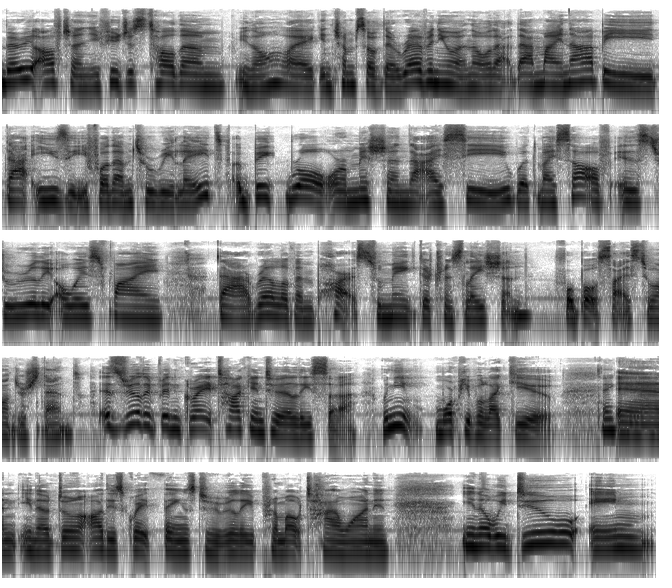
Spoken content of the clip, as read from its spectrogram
Very often, if you just tell them, you know, like in terms of their revenue and all that, that might not be that easy for them to relate. A big role or mission that I see with myself is to really always find that relevant parts to make the translation for both sides to understand. It's really been great talking to Alyssa. We need more people like you. Thank you. And, you know, doing all these great things to really promote Taiwan. And, you know, we do aim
